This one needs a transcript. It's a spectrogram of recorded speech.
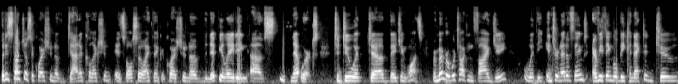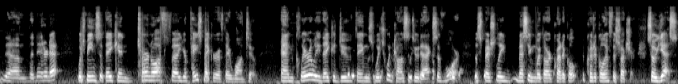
but it's not just a question of data collection. It's also, I think, a question of manipulating uh, networks to do what uh, Beijing wants. Remember, we're talking 5G with the Internet of Things. Everything will be connected to um, the internet, which means that they can turn off uh, your pacemaker if they want to. And clearly, they could do things which would constitute acts of war, especially messing with our critical critical infrastructure. So yes,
